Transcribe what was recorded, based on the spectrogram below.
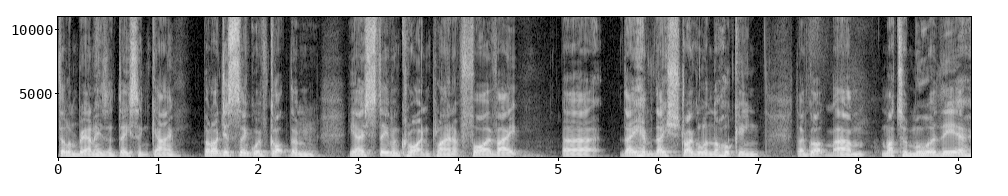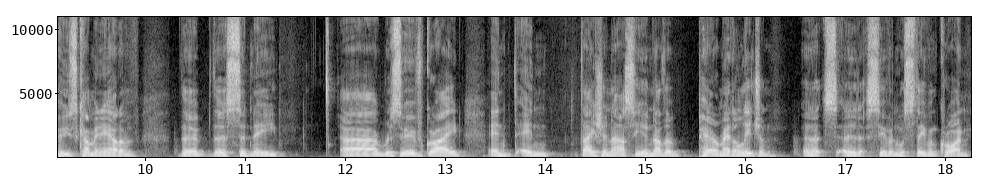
Dylan Brown has a decent game. But I just think we've got them. You know, Stephen Crichton playing at five eight. Uh, they have they struggle in the hooking. They've got um, Matamua there, who's coming out of the the Sydney uh, reserve grade, and and Dejanasi, another Parramatta legend. And it's and at seven with Stephen Crichton.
